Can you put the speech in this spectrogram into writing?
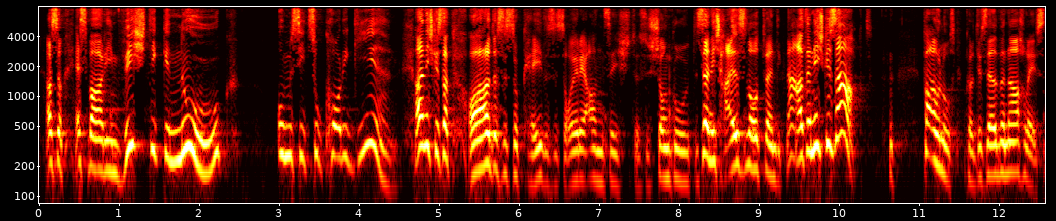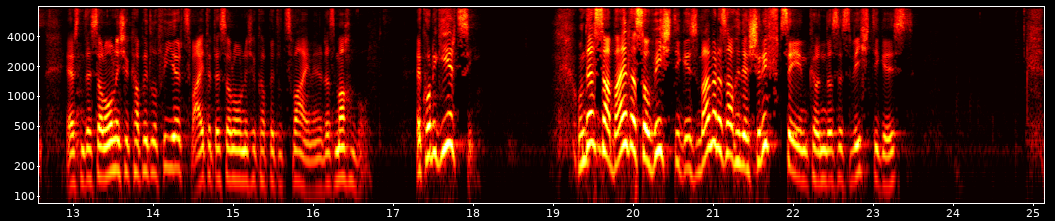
Also es war ihm wichtig genug, um sie zu korrigieren. Er hat nicht gesagt, oh, das ist okay, das ist eure Ansicht, das ist schon gut, das ist ja nicht heilsnotwendig. Nein, hat er nicht gesagt. Paulus, könnt ihr selber nachlesen. 1. Thessalonische Kapitel 4, 2. Thessalonische Kapitel 2, wenn ihr das machen wollt. Er korrigiert sie. Und deshalb, weil das so wichtig ist, weil wir das auch in der Schrift sehen können, dass es wichtig ist,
